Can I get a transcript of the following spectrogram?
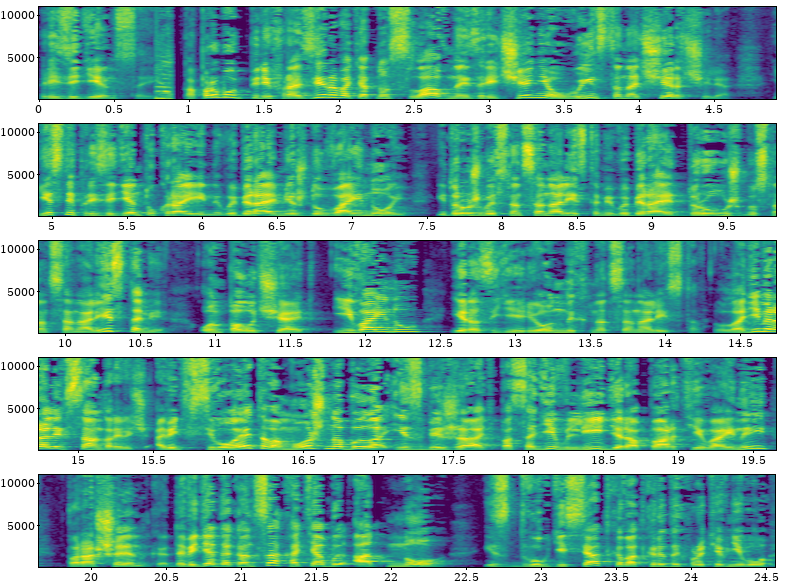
резиденцией. Попробую перефразировать одно славное изречение Уинстона Черчилля. Если президент Украины, выбирая между войной и дружбой с националистами, выбирает дружбу с националистами, он получает и войну, и разъяренных националистов. Владимир Александрович, а ведь всего этого можно было избежать, посадив лидера партии войны Порошенко, доведя до конца хотя бы одно из двух десятков открытых против него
